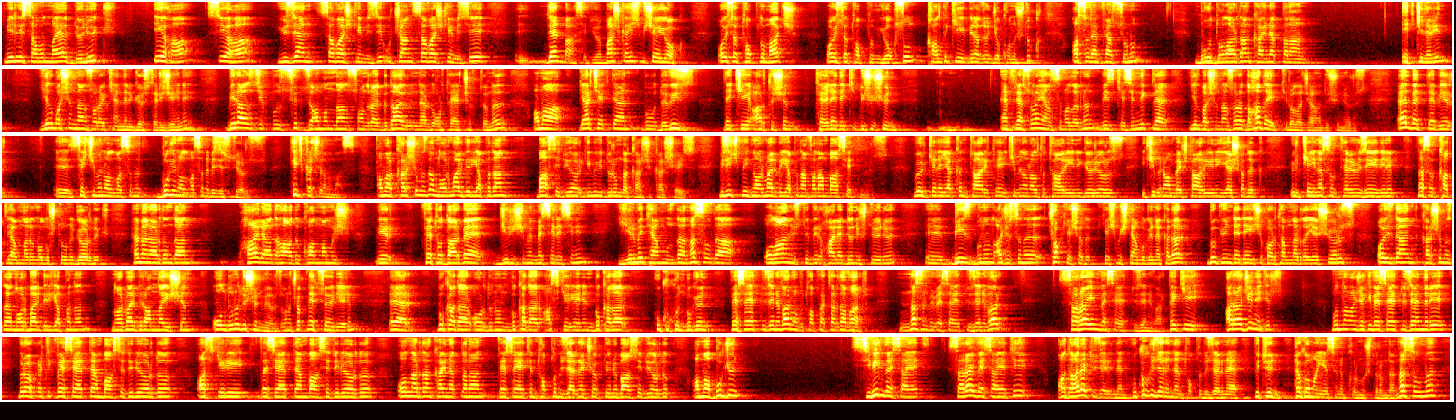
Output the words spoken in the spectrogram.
milli savunmaya dönük İHA, SİHA, yüzen savaş gemisi, uçan savaş gemisi e, den bahsediyor. Başka hiçbir şey yok. Oysa toplum aç, oysa toplum yoksul. Kaldı ki biraz önce konuştuk. Asıl enflasyonun bu dolardan kaynaklanan etkilerin yılbaşından sonra kendini göstereceğini, birazcık bu süt zamından sonra gıda ürünlerde ortaya çıktığını ama gerçekten bu dövizdeki artışın, TL'deki düşüşün enflasyona yansımalarının biz kesinlikle yılbaşından sonra daha da etkili olacağını düşünüyoruz. Elbette bir e, seçimin olmasını, bugün olmasını biz istiyoruz. Hiç kaçınılmaz. Ama karşımızda normal bir yapıdan bahsediyor gibi bir durumla karşı karşıyayız. Biz hiçbir normal bir yapıdan falan bahsetmiyoruz. Bu ülkede yakın tarihte 2016 tarihini görüyoruz. 2015 tarihini yaşadık. Ülkeyi nasıl terörize edilip nasıl katliamların oluştuğunu gördük. Hemen ardından hala daha adı konmamış bir FETÖ darbe girişimi meselesinin 20 Temmuz'da nasıl da olağanüstü bir hale dönüştüğünü e, biz bunun acısını çok yaşadık geçmişten bugüne kadar. Bugün de değişik ortamlarda yaşıyoruz. O yüzden karşımızda normal bir yapının, normal bir anlayışın olduğunu düşünmüyoruz. Onu çok net söyleyelim. Eğer bu kadar ordunun, bu kadar askeriyenin, bu kadar hukukun bugün vesayet düzeni var mı bu topraklarda? Var. Nasıl bir vesayet düzeni var? Sarayın vesayet düzeni var. Peki aracı nedir? Bundan önceki vesayet düzenleri bürokratik vesayetten bahsediliyordu. Askeri vesayetten bahsediliyordu. Onlardan kaynaklanan vesayetin toplum üzerine çöktüğünü bahsediyorduk. Ama bugün sivil vesayet, saray vesayeti adalet üzerinden, hukuk üzerinden toplum üzerine bütün hegemonyasını kurmuş durumda. Nasıl mı?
